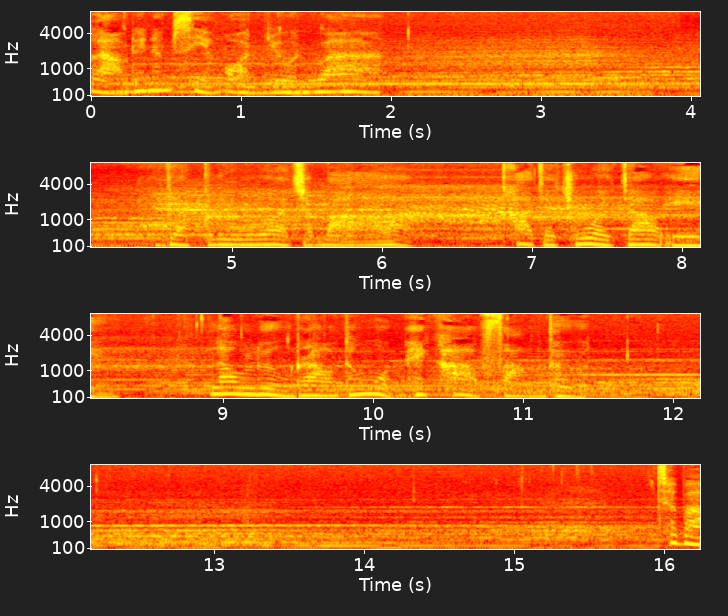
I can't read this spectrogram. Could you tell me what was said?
กล่าวด้วยน้ำเสียงอ่อนโยนว่า อย่ากลัวชบา ข้าจะช่วยเจ้าเอง เล่าเรื่องราวทั้งหมดให้ข้าฟังเถิด ชบา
